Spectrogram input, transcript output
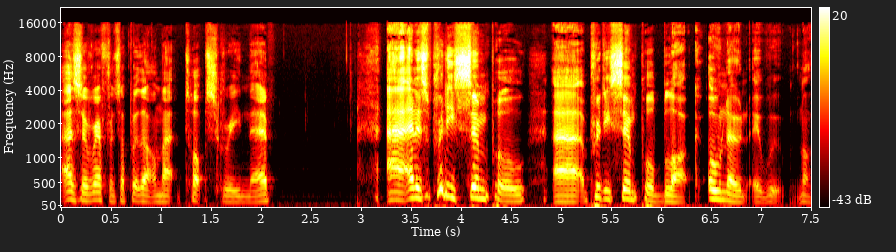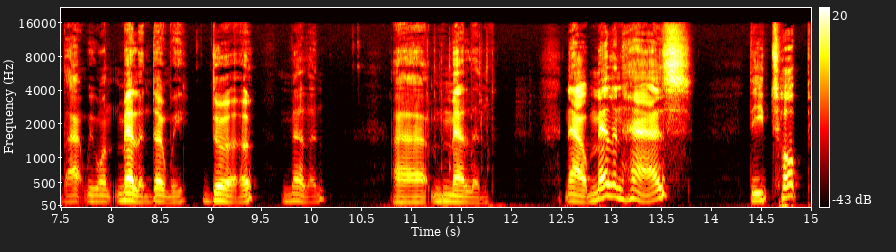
as a reference. I'll put that on that top top screen there. Uh, and it's a pretty simple, uh, pretty simple block. Oh no, it, not that. We want melon, don't we? Duh, melon, uh, melon. Now melon has the top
